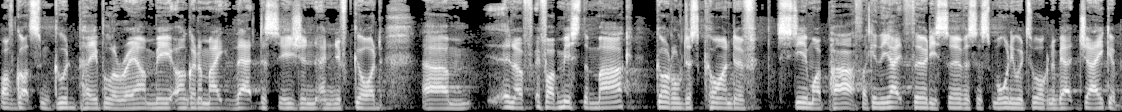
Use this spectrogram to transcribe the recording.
I've got some good people around me. I'm going to make that decision. And if God, um, and if, if I miss the mark, God will just kind of steer my path. Like in the 8:30 service this morning, we are talking about Jacob,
